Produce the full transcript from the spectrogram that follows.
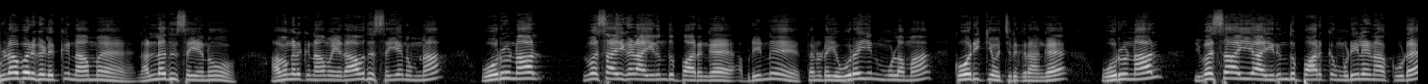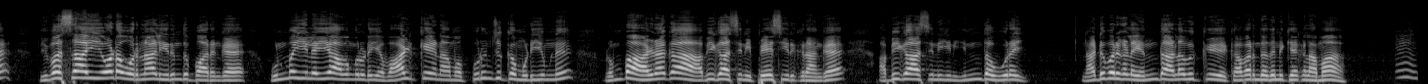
உழவர்களுக்கு நாம் நல்லது செய்யணும். அவங்களுக்கு நாம் ஏதாவது செய்யணும்னா ஒரு நாள் விவசாயிகளாக இருந்து பாருங்க அப்படின்னு தன்னுடைய உரையின் மூலமாக கோரிக்கை வச்சிருக்கிறாங்க. ஒரு நாள் விவசாயியாக இருந்து பார்க்க முடியலனா கூட விவசாயியோட ஒரு நாள் இருந்து பாருங்க. உண்மையிலேயே அவங்களுடைய வாழ்க்கையை நாம் புரிஞ்சுக்க முடியும்னு ரொம்ப அழகாக அபிகாசினி பேசியிருக்கிறாங்க. அபிகாசினியின் இந்த உரை நடுவர்களை எந்த அளவுக்கு கவர்ந்ததுன்னு கேட்கலாமா? ம்.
